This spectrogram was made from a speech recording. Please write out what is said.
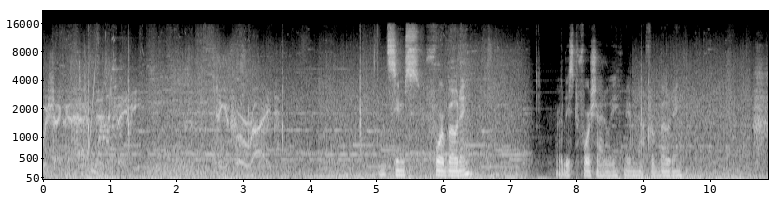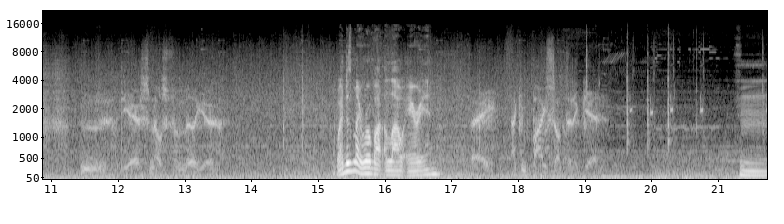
Wish I could have this, baby. Take it for a ride. It seems foreboding. Or at least foreshadowy, maybe not foreboding. The air smells familiar. Why does my robot allow air in? Hey, I can buy something again. Hmm.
